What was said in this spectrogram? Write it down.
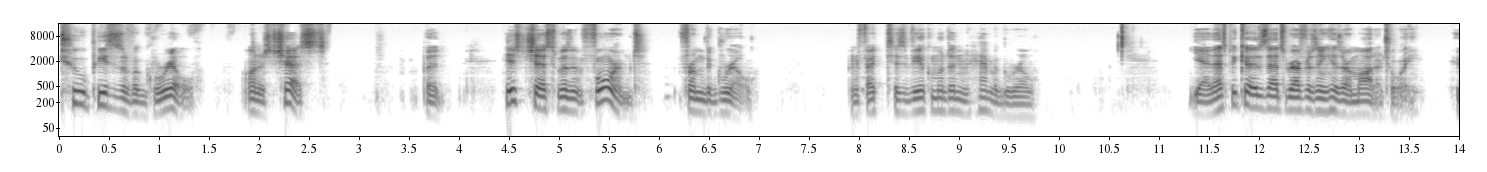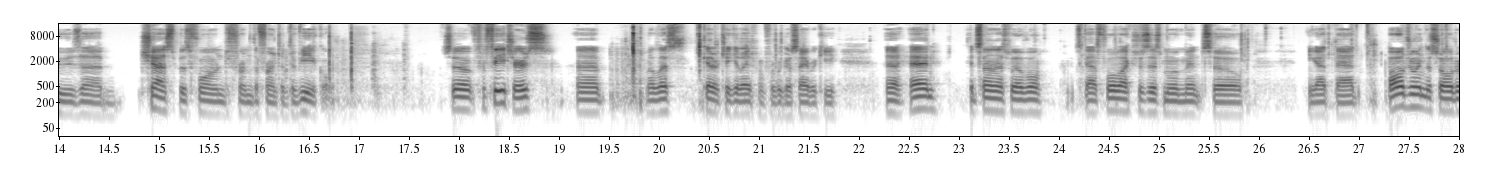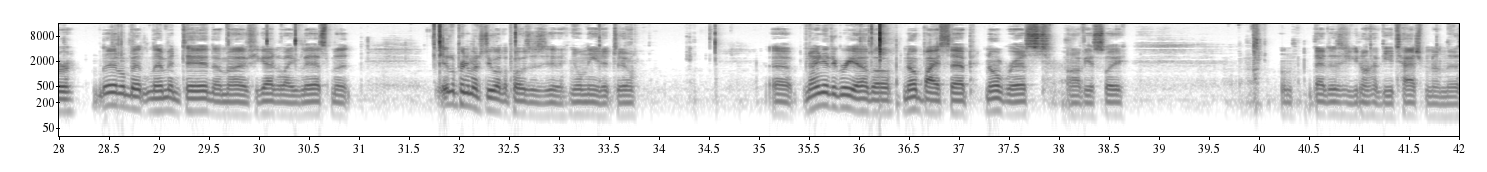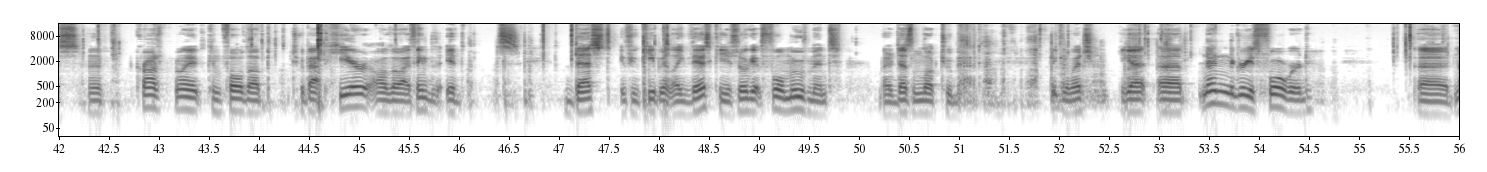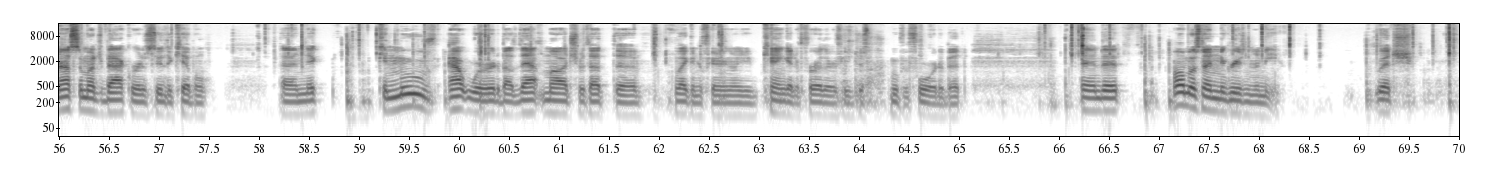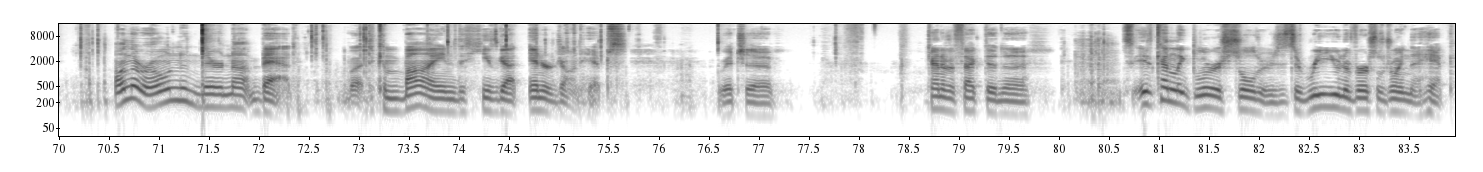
two pieces of a grill on his chest, but his chest wasn't formed from the grill. In fact, his vehicle doesn't have a grill. Yeah, that's because that's referencing his Armada toy, whose uh, chest was formed from the front of the vehicle. So, for features, uh, well, let's get articulation before we go cyber key. Uh, head, it's on a swivel. It's got full exorcist movement, so you got that. Ball joint in the shoulder, a little bit limited um, uh, if you got it like this, but it'll pretty much do all the poses you, you'll need it to. Uh, 90 degree elbow, no bicep, no wrist, obviously. Well, that is, you don't have the attachment on this. Uh, cross plate can fold up to about here, although I think it's best if you keep it like this, because you still get full movement, but it doesn't look too bad. Speaking of which, you got uh, 90 degrees forward, uh, not so much backwards through the kibble. And it can move outward about that much without the leg interfering, or you can get it further if you just move it forward a bit. And it almost 90 degrees in the knee, which on their own, they're not bad. But combined, he's got energon hips which uh, kind of affected. Uh, it's, it's kind of like Blur's shoulders. It's a re-universal joint in the hip,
